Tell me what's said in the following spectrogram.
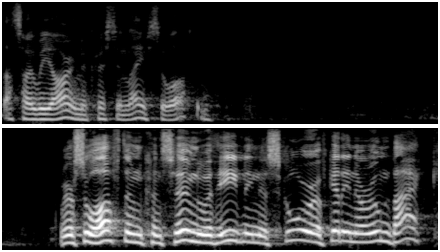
That's how we are in the Christian life so often. We're so often consumed with evening the score of getting our own back.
